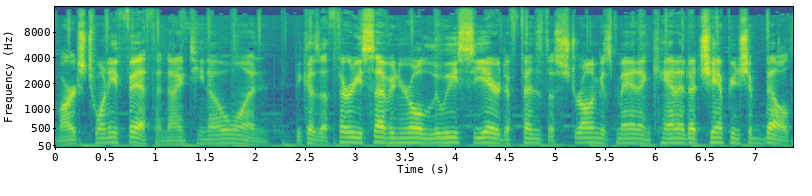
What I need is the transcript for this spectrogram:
March 25th of 1901 because a 37 year old Louis Cyr defends the strongest man in Canada championship belt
